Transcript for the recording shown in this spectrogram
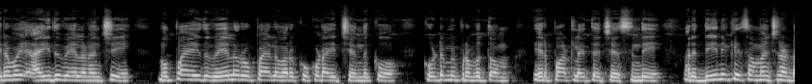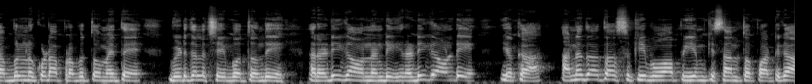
ఇరవై ఐదు వేల నుంచి ముప్పై ఐదు వేల రూపాయల వరకు కూడా ఇచ్చేందుకు కూటమి ప్రభుత్వం ఏర్పాట్లు అయితే చేసింది. మరి దీనికి సంబంధించిన డబ్బులను కూడా ప్రభుత్వం అయితే విడుదల చేయబోతోంది. రెడీగా ఉండండి రెడీగా ఉండి ఈ యొక్క అన్నదాత సుఖీభవ పిఎం కిసాన్తో పాటుగా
